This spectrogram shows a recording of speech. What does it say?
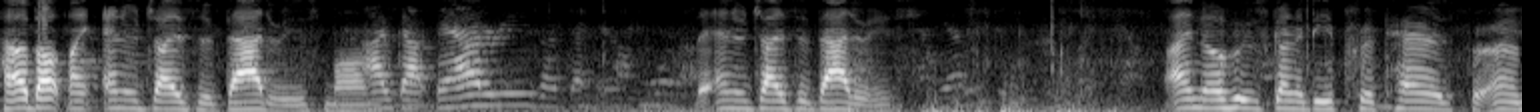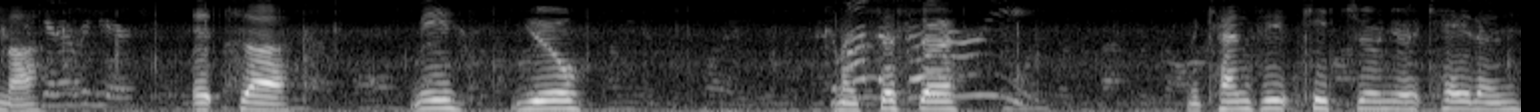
How about my Energizer batteries, Mom? I've got batteries, I've got The Energizer batteries. I know who's gonna be prepared for Irma. Get over here. It's uh me, you, Come my on, sister, go. Mackenzie, Keith Jr., Kayden,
